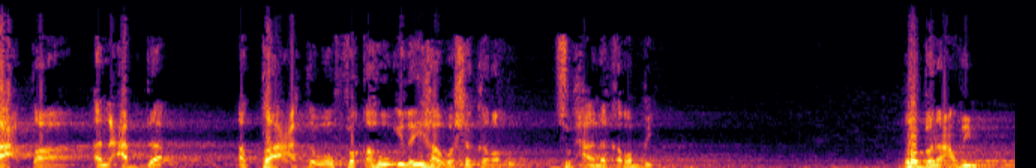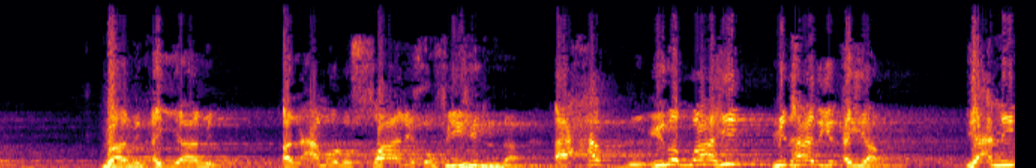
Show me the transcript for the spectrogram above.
أعطى العبد الطاعة ووفقه إليها وشكره. سبحانك ربي. ربنا عظيم. ما من أيام العمل الصالح فيهن أحب إلى الله من هذه الأيام. يعني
